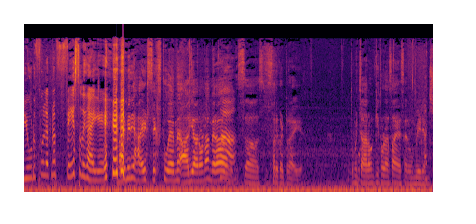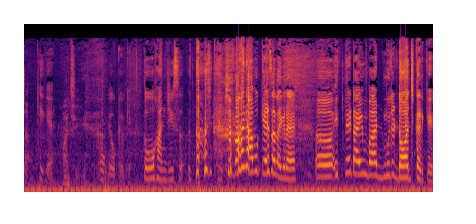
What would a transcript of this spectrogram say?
ब्यूटीफुल अपना फेस दिखाइए। भाई मेरी हाइट सिक्स टू है मैं आगे आ रहा हूँ ना मेरा हाँ। सर कट रहा है ये। तो मैं चाह रहा हूँ कि थोड़ा सा ऐसा रहूँ मीडियम अच्छा ठीक है। हाँ जी। ओके ओके ओके। तो हाँ जी तो शफान आपको कैसा लग रहा है? इतने टाइम बाद मुझे डॉज करके।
